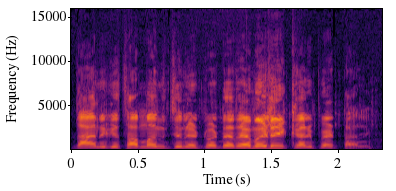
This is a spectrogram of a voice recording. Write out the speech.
దానికి సంబంధించినటువంటి రెమెడీ కనిపెట్టాలి.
